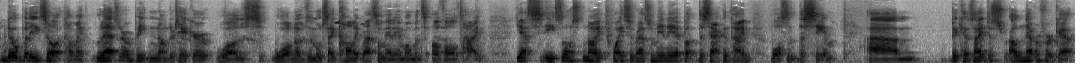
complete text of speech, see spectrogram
nobody saw it coming. Lesnar beating Undertaker was one of the most iconic WrestleMania moments of all time. Yes, he's lost now twice at WrestleMania, but the second time wasn't the same. Um, because I just I'll never forget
